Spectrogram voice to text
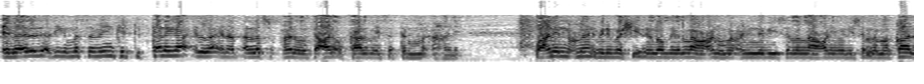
cibaadada adiga ma samayn kartid kaliga ilaa inaad alla subxaanau watacala u kaalmaysata ma ahani. Wacan inucmaan ibni bashiirin radia allahu canhuma can nabiy sala allahu alayh ali wasalama qaal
